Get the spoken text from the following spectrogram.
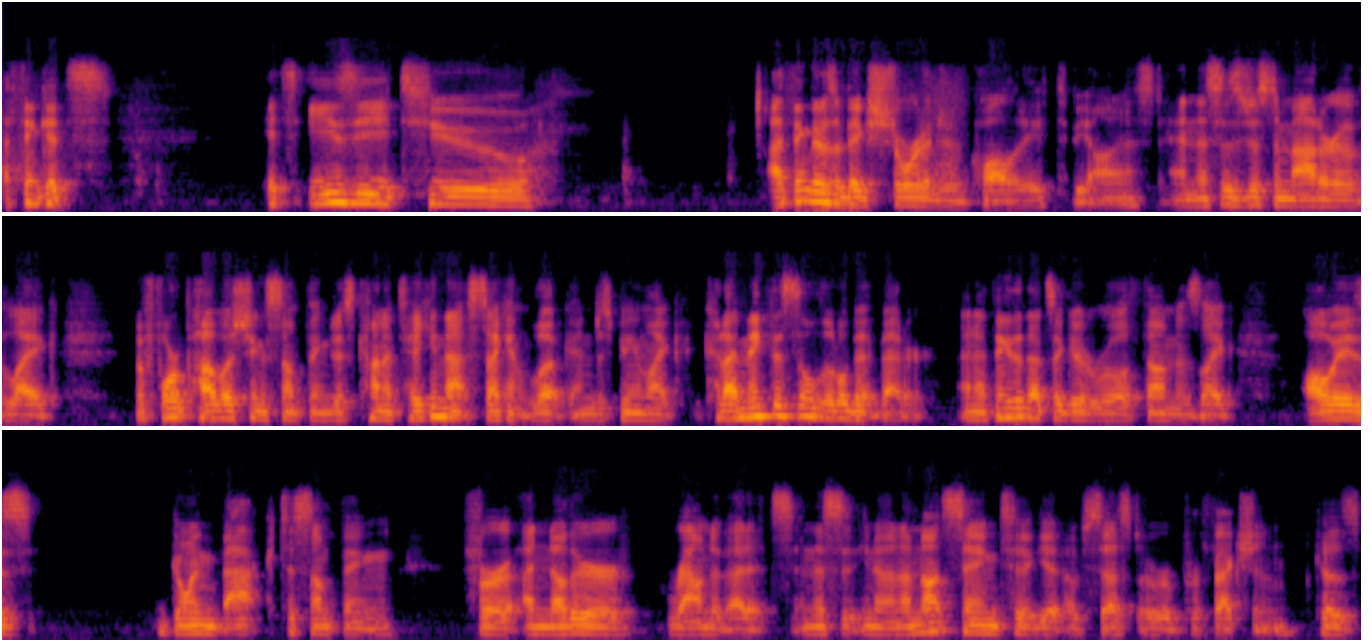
I think it's it's easy to I think there's a big shortage of quality to be honest. And this is just a matter of like before publishing something just kind of taking that second look and just being like could I make this a little bit better? And I think that that's a good rule of thumb is like always going back to something for another round of edits. And this is, you know, and I'm not saying to get obsessed over perfection because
